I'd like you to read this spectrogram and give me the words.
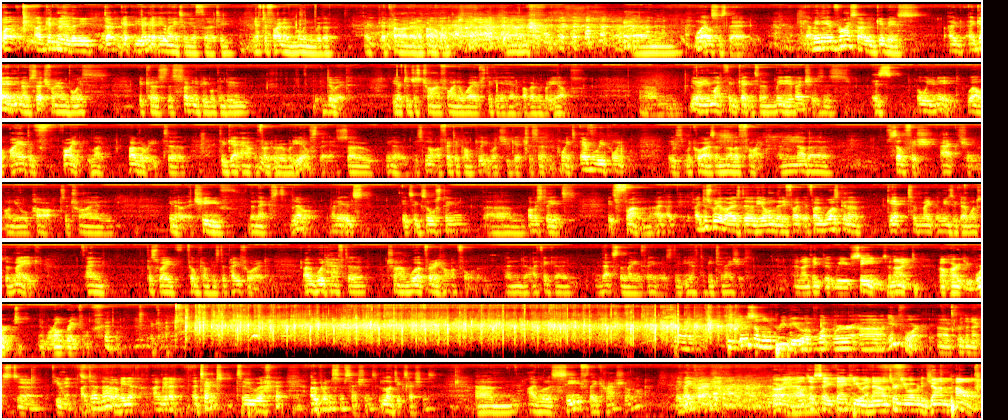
Well, I've given you the don't get you don't get any money till you're 30. You have to find a woman with a, a, a car and an apartment. Um, um, what else is there? I mean, the advice I would give is, again, you know, search for your own voice because there's so many people can do do it. You have to just try and find a way of sticking your head above everybody else. Um, you know, you might think getting to media ventures is is all you need. Well, I had to fight like buggery to to get out in front of everybody else there. So you know, it's not a fait accompli once you get to certain points. Every point is requires another fight, another selfish action on your part to try and you know achieve the next level. And it's it's exhausting. Um, obviously, it's it's fun. I, I, I just realised early on that if I if I was going to get to make the music I wanted to make, and persuade film companies to pay for it, I would have to try and work very hard for them. And I think uh, that's the main thing: is that you have to be tenacious. And I think that we've seen tonight how hard you've worked, and we're all grateful. Okay. So, can you give us a little preview of what we're uh, in for uh, for the next uh, few minutes? I don't know. I mean, uh, I'm going to attempt to uh, open some sessions, logic sessions. Um, I will see if they crash or not. They may crash. All right, I'll just say thank you, and now turn you over to John Powell.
